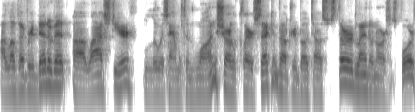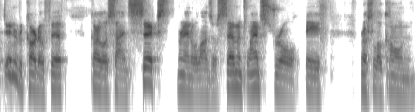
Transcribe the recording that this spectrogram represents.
I love every bit of it. Uh, last year, Lewis Hamilton won, Charles Leclerc second, Valtteri Bottas was third, Lando Norris was fourth, Daniel Ricciardo fifth, Carlos Sainz sixth, Fernando Alonso seventh, Lance Stroll eighth, Russell Ocon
